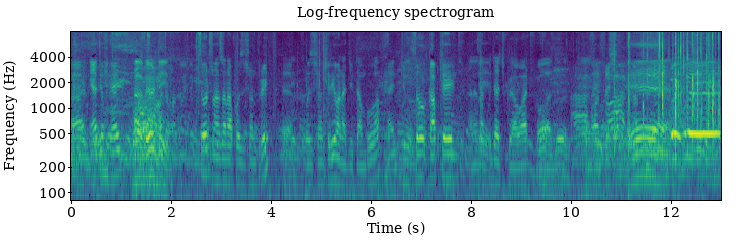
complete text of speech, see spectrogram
Uh, niaje mguys? Ah, very So tunaanza na position 3. Position 3 wanajitambua. So captain anaweza kuja achukue award. Oh, good. Award fresh. Yeah.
